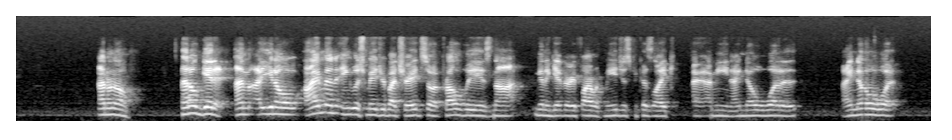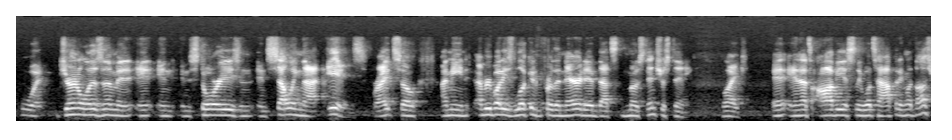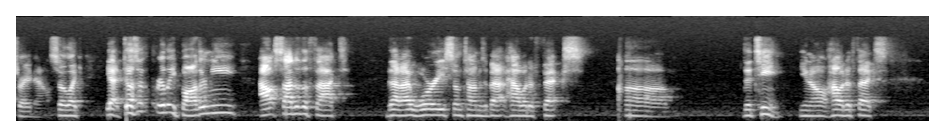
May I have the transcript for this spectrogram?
I don't know. I don't get it. I'm I, you know, I'm an English major by trade, so it probably is not going to get very far with me just because like I, I mean, I know what a, I know what what journalism and, and stories and, and selling that is, right? So, I mean, everybody's looking for the narrative that's most interesting. Like, and, and that's obviously what's happening with us right now. So, like, yeah, it doesn't really bother me outside of the fact that I worry sometimes about how it affects um, the team, you know, how it affects.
